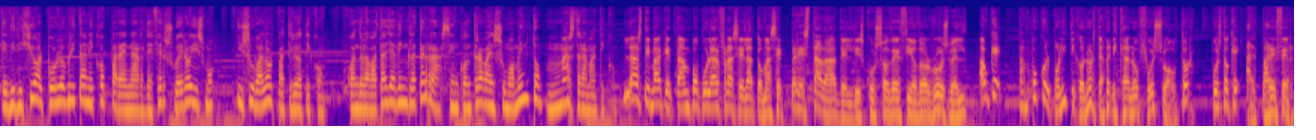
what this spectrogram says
que dirigió al pueblo británico para enardecer su heroísmo y su valor patriótico cuando la batalla de Inglaterra se encontraba en su momento más dramático. Lástima que tan popular frase la tomase prestada del discurso de Theodore Roosevelt, aunque tampoco el político norteamericano fue su autor, puesto que, al parecer,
